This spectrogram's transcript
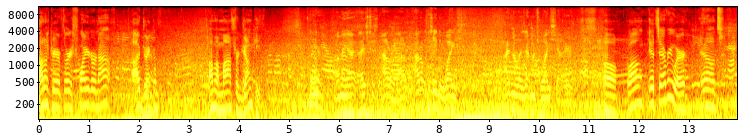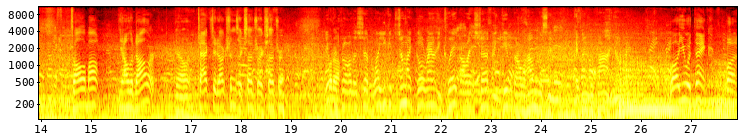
I don't care if they're expired or not. I'd drink them. I'm a monster junkie. Yeah. I mean, I, it's just, I don't know. I, I don't see the waste. I didn't know there's that much waste out here. Oh well, it's everywhere. You know, it's it's all about you know the dollar. You know, tax deductions, etc., etc. You But, uh, throw all this stuff away. You could somebody could go around and collect all that stuff and give it to all the homeless, and everything would be fine. You know what I mean? Well, you would think, but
